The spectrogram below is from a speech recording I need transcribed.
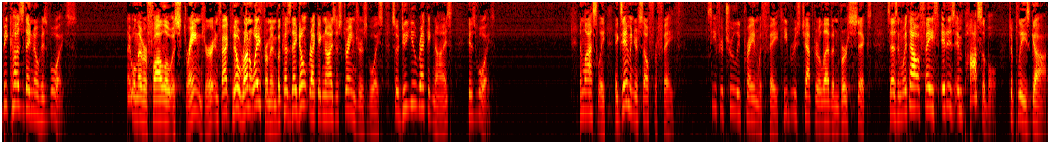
because they know his voice. They will never follow a stranger. In fact, they'll run away from him because they don't recognize a stranger's voice. So, do you recognize his voice? And lastly, examine yourself for faith. See if you're truly praying with faith. Hebrews chapter 11, verse 6 says, And without faith it is impossible to please God.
